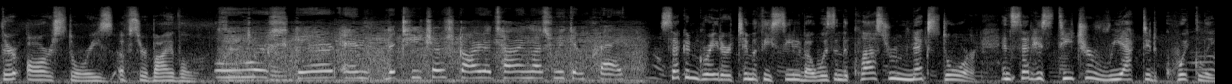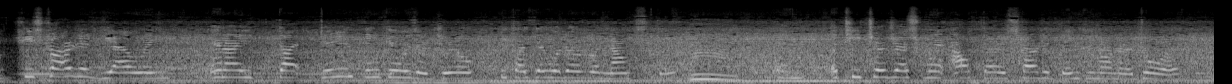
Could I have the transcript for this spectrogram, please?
there are stories of survival. We were scared, and the teacher started telling us we can pray. Second grader Timothy Silva was in the classroom next door and said his teacher reacted quickly. He started yelling, and I thought, didn't think it was a drill because they would have announced it. Mm. And a teacher just went out there and started banging on our door to go hide.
